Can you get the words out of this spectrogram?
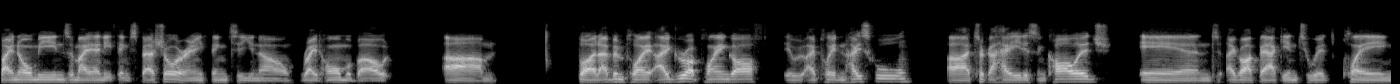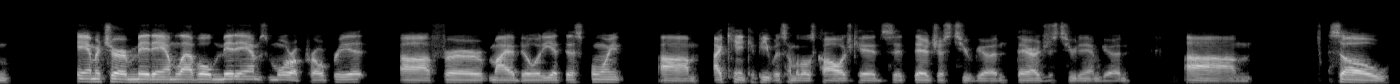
by no means am I anything special or anything to you know write home about. Um, but I've been playing. I grew up playing golf. It, I played in high school. Uh, I took a hiatus in college, and I got back into it playing amateur mid am level. Mid am's more appropriate uh, for my ability at this point. Um, I can't compete with some of those college kids. It, they're just too good. They are just too damn good. Um, so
